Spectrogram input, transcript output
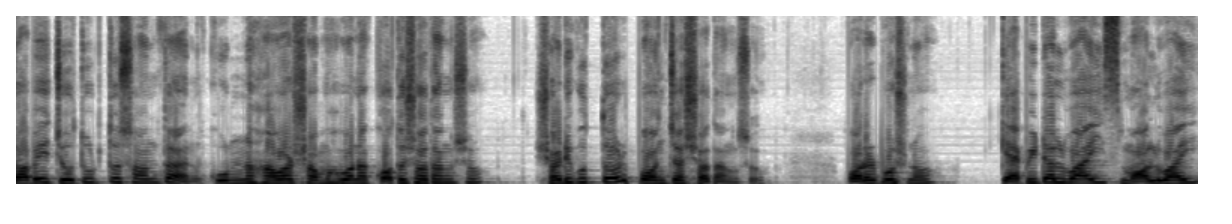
তবে চতুর্থ সন্তান কন্যা হওয়ার সম্ভাবনা কত শতাংশ? সঠিক উত্তর পঞ্চাশ শতাংশ। পরের প্রশ্ন, capital Y small Y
